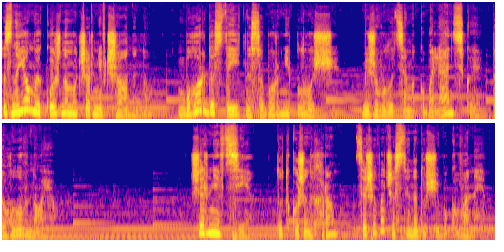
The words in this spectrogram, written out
знайомий кожному чернівчанину, бо гордо стоїть на соборній площі між вулицями Кобилянської та Головною. Чернівці тут кожен храм це жива частина душі Буковини.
